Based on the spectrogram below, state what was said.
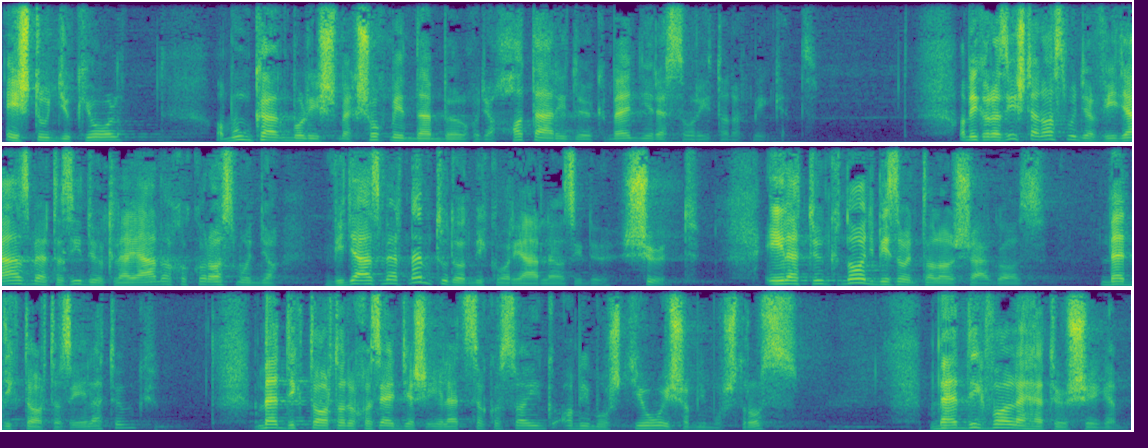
És tudjuk jól, a munkánkból is, meg sok mindenből, hogy a határidők mennyire szorítanak minket. Amikor az Isten azt mondja, vigyázz, mert az idők lejárnak, akkor azt mondja, vigyázz, mert nem tudod, mikor jár le az idő. Sőt, életünk nagy bizonytalansága az, meddig tart az életünk, meddig tartanak az egyes életszakaszaink, ami most jó és ami most rossz, meddig van lehetőségem.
